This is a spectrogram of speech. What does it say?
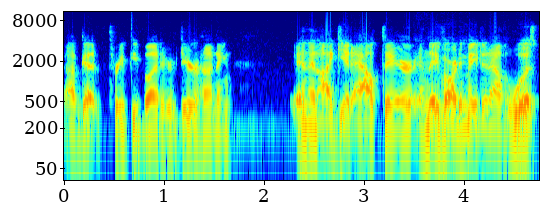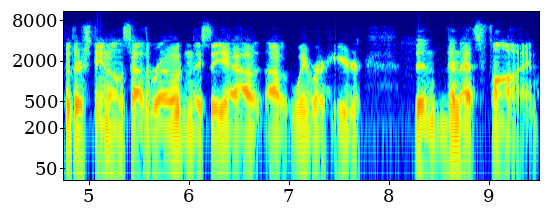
I've got three people out here deer hunting," and then I get out there and they've already made it out of the woods, but they're standing on the side of the road and they say, "Yeah, I, I, we were here," then then that's fine.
